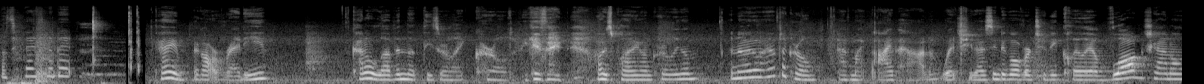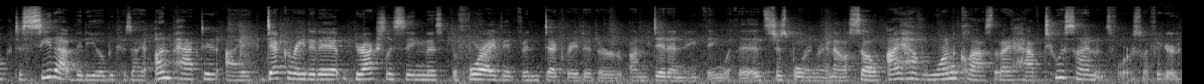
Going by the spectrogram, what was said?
I'll see you guys in a bit. Okay, I got ready. Kind of loving that these are like curled because I, I was planning on curling them. And now I don't have to curl them. I have my iPad, which you guys need to go over to the Klailea vlog channel to see that video because I unpacked it, I decorated it. You're actually seeing this before I even decorated or undid anything with it. It's just boring right now. So I have one class that I have two assignments for. So I figured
